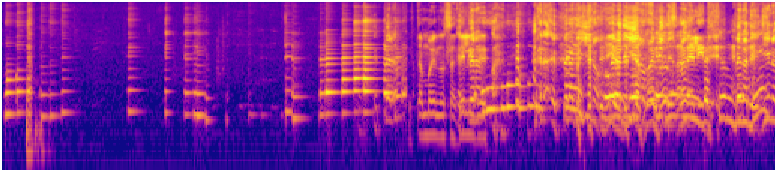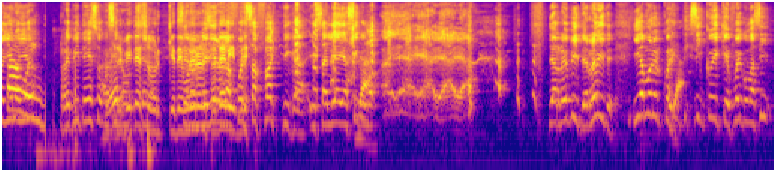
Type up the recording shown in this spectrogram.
pueden Espera, Están moviendo un satélite. Espera, espera, espérate, Gino, No, espérate, Gino, no, repite, espérate, directa Gino, Gino, o Gino, indirecta. repite eso que ver. se Repite eso porque te movieron el satélite. la fuerza fáctica y salía ahí así Ya. como ay, ay, ay, ay, ay. Ya repite, repite. Íbamos en el 45 y que fue como así.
